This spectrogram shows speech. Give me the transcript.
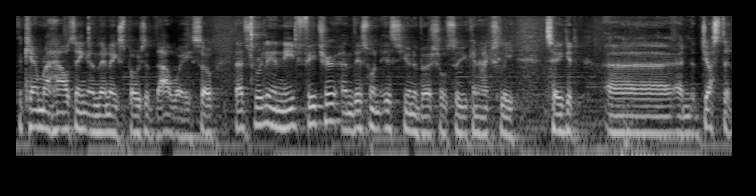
the camera housing and then expose it that way. So that's really a neat feature and this one is universal so you can actually take it uh, and adjust it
